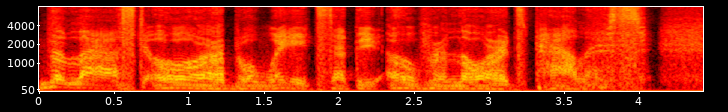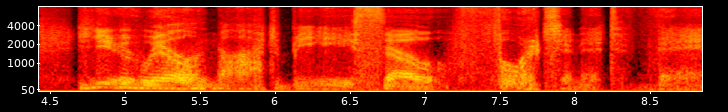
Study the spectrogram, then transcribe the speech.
The last orb awaits at the Overlord's palace. You will not be so fortunate there.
